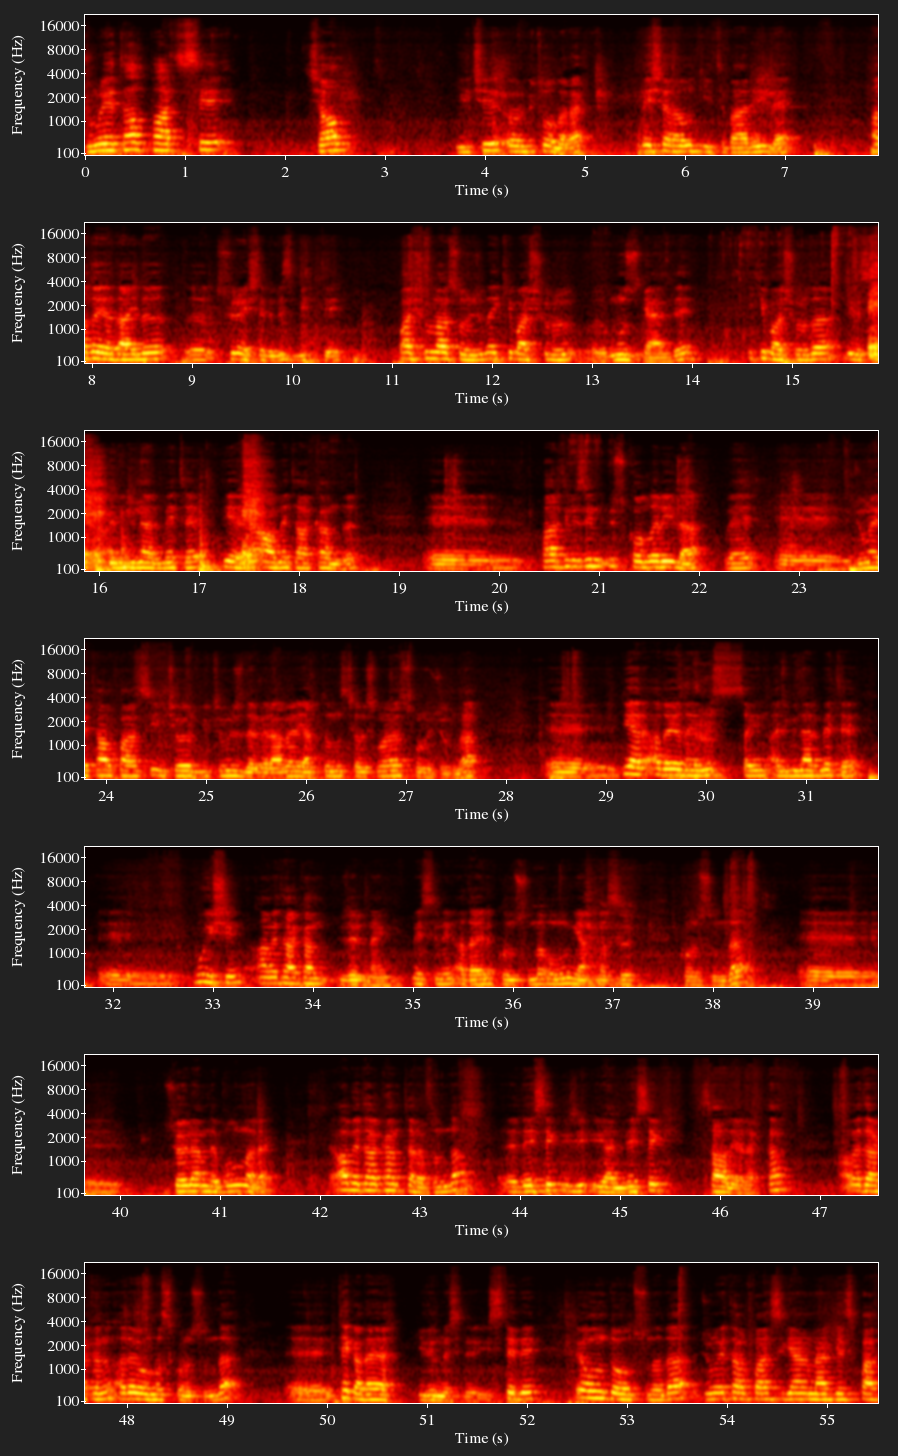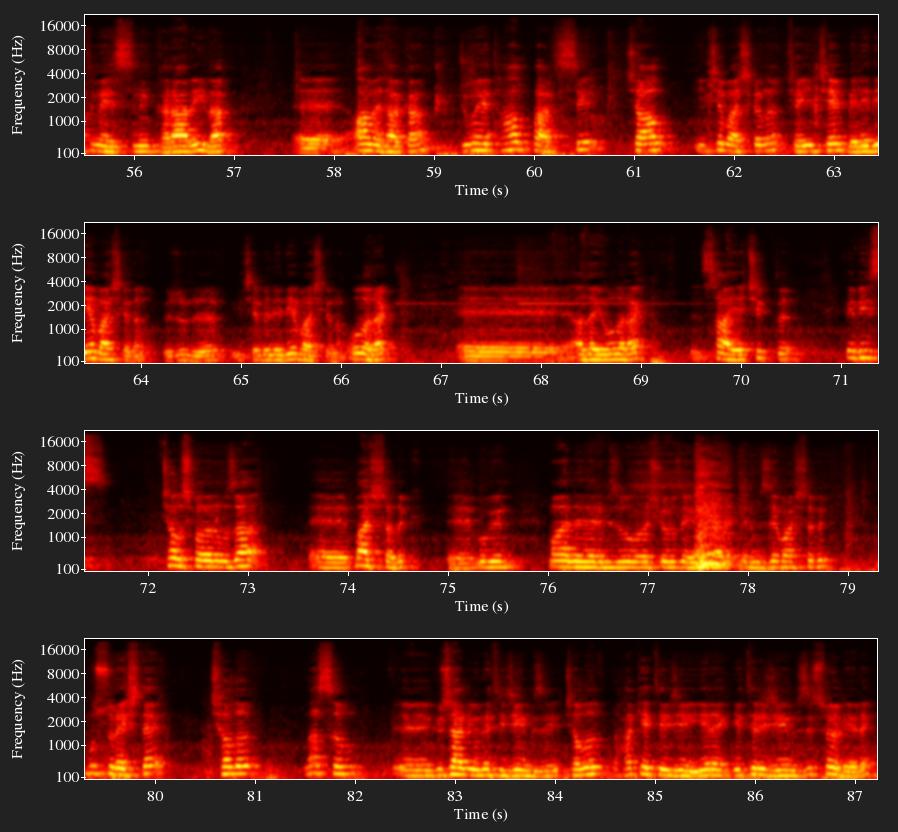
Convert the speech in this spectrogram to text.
Cumhuriyet Halk Partisi Çal ilçe örgütü olarak 5 Aralık itibariyle aday adaylığı e, süreçlerimiz bitti. Başvurular sonucunda iki başvurumuz geldi. İki başvuruda birisi Ali Güner Mete, diğeri de Ahmet Hakan'dı. E, partimizin üst kollarıyla ve e, Cumhuriyet Halk Partisi ilçe örgütümüzle beraber yaptığımız çalışmalar sonucunda e, diğer aday adayımız Sayın Ali Güner Mete e, bu işin Ahmet Hakan üzerinden gitmesini, adaylık konusunda onun yapması konusunda e, söylemde bulunarak Ahmet Hakan tarafından destekleyici yani destek sağlayaraktan Ahmet Hakan'ın aday olması konusunda tek adaya gidilmesini istedi. Ve onun doğrultusunda da Cumhuriyet Halk Partisi Genel Merkezi Parti Meclisi'nin kararıyla e, Ahmet Hakan Cumhuriyet Halk Partisi Çal ilçe başkanı, şey ilçe belediye başkanı, özür dilerim, ilçe belediye başkanı olarak e, adayı olarak sahaya çıktı ve biz çalışmalarımıza e, başladık. E, bugün mahallelerimize ulaşıyoruz, ev başladık. Bu süreçte Çalı nasıl e, güzel yöneteceğimizi, Çalı hak edeceği yere getireceğimizi söyleyerek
